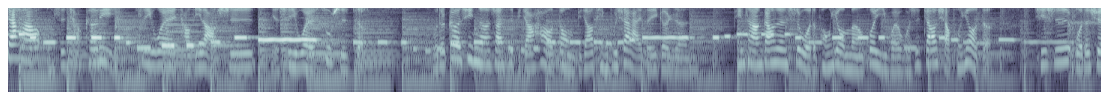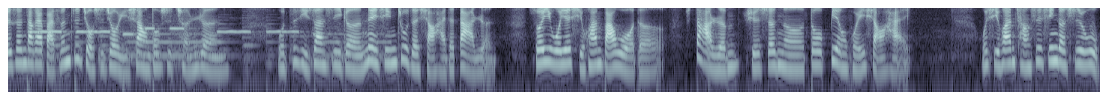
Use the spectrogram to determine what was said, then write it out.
家好，我是巧克力，是一位陶笛老师，也是一位素食者。我的个性呢，算是比较好动、比较停不下来的一个人。平常刚认识我的朋友们会以为我是教小朋友的，其实我的学生大概百分之九十九以上都是成人。我自己算是一个内心住着小孩的大人，所以我也喜欢把我的大人学生呢都变回小孩。我喜欢尝试新的事物。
